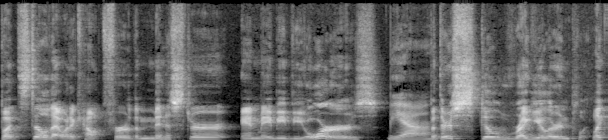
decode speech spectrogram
But still, that would account for the minister and maybe the Aurors. Yeah. But there's still regular employees. Like,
